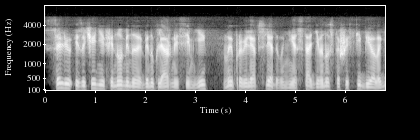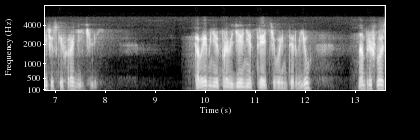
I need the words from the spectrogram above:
С целью изучения феномена бинуклеарной семьи мы провели обследование 196 биологических родителей. Ко времени проведения третьего интервью нам пришлось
